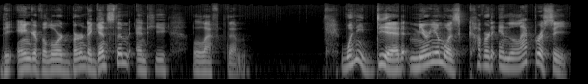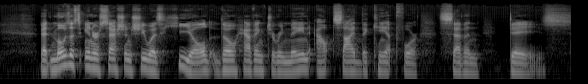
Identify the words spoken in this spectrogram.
The anger of the Lord burned against them, and he left them. When he did, Miriam was covered in leprosy. At Moses' intercession, she was healed, though having to remain outside the camp for seven days.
